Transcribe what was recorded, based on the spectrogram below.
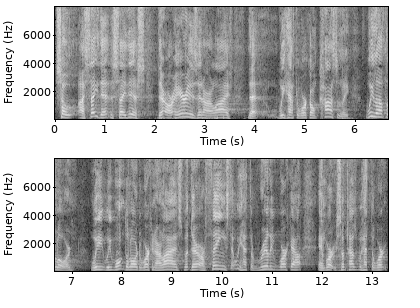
So I say that to say this there are areas in our life that we have to work on constantly. We love the Lord. We, we want the Lord to work in our lives, but there are things that we have to really work out and work. Sometimes we have to work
